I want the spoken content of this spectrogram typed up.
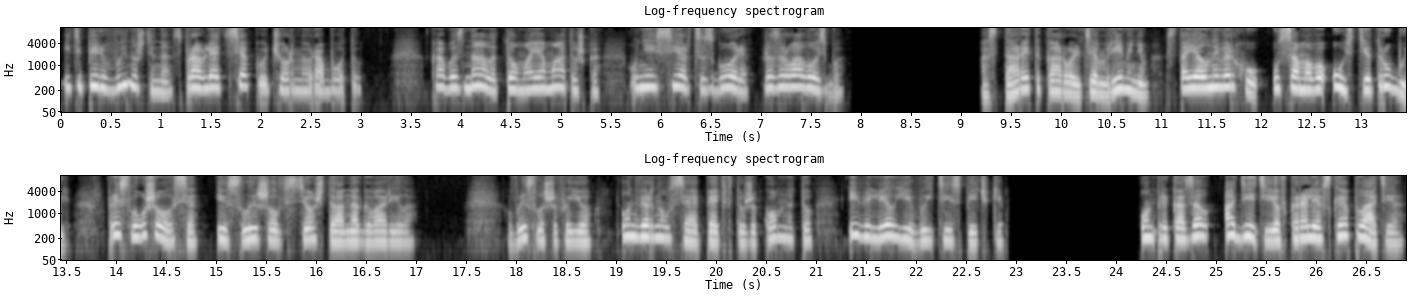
и теперь вынуждена справлять всякую черную работу. Кабы знала то моя матушка, у ней сердце с горя разорвалось бы. А старый-то король тем временем стоял наверху, у самого устья трубы, прислушивался и слышал все, что она говорила. Выслушав ее, он вернулся опять в ту же комнату и велел ей выйти из печки. Он приказал одеть ее в королевское платье,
